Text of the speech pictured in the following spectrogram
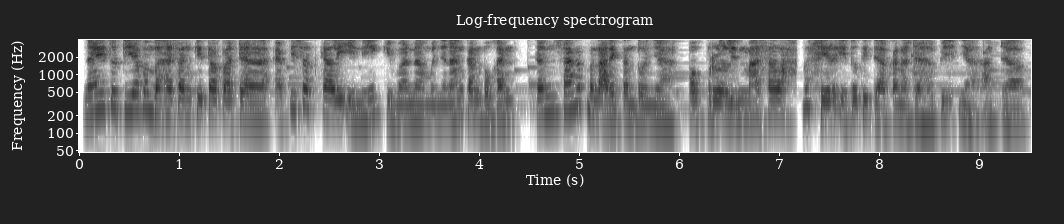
Nah itu dia pembahasan kita pada episode kali ini Gimana menyenangkan bukan? Dan sangat menarik tentunya Ngobrolin masalah Mesir itu tidak akan ada habisnya Ada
